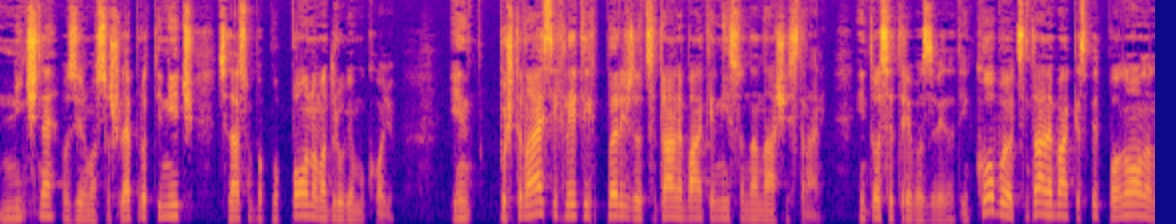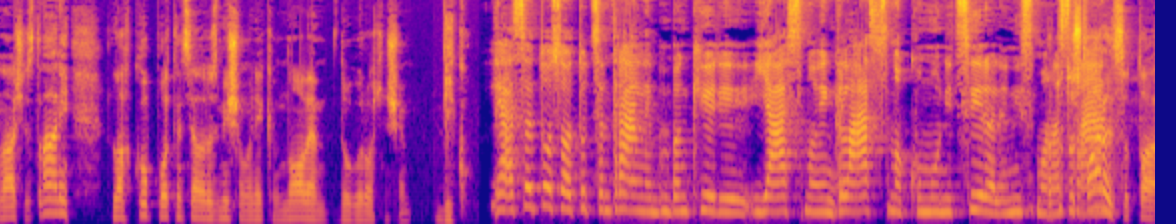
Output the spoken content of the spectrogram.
nične, oziroma so šle proti nič, sedaj smo pa popolnoma drugem okolju. In po 14 letih prvič, da centralne banke niso na naši strani. In to se treba zavedati. In ko bojo centralne banke spet ponovno na naši strani, lahko potencialno razmišljamo o nekem novem, dolgoročnejšem biku. Ja, vse to so tudi centralni bankiri jasno in glasno komunicirali, nismo na to. Tudi ustvarjali so to.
